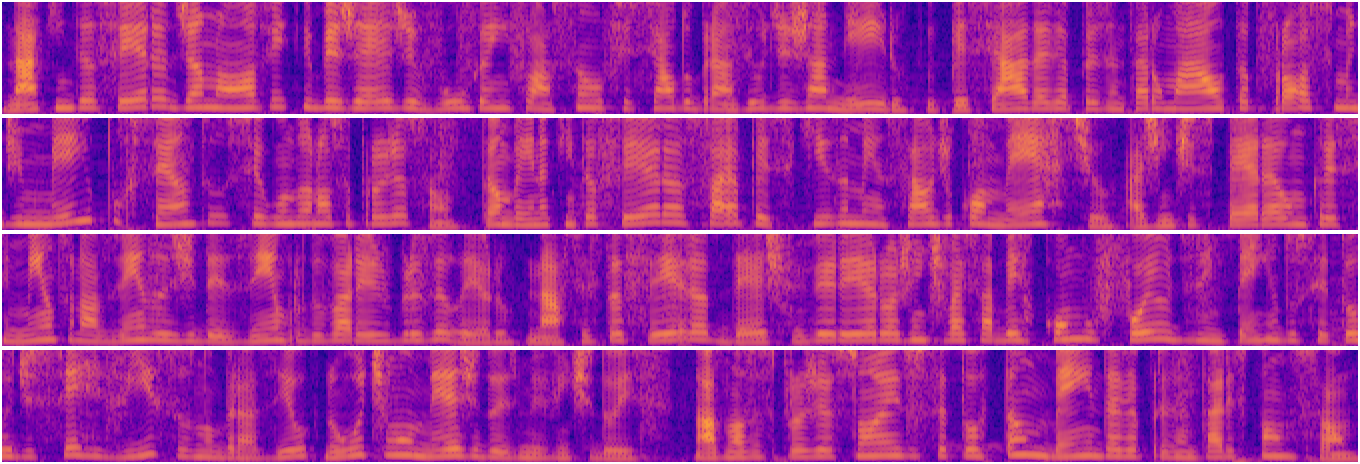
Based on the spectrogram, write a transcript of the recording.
Na quinta-feira, dia 9, o IBGE divulga a inflação oficial do Brasil de janeiro. O IPCA deve apresentar uma alta próxima de 0,5%, segundo a nossa projeção. Também na quinta-feira, sai a pesquisa mensal de comércio. A gente espera um crescimento nas vendas de dezembro do varejo brasileiro. Na sexta-feira, 10 de fevereiro, a gente vai saber como foi o desempenho do setor de serviços no Brasil no último mês de 2022. Nas nossas projeções, o setor também deve apresentar expansão.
